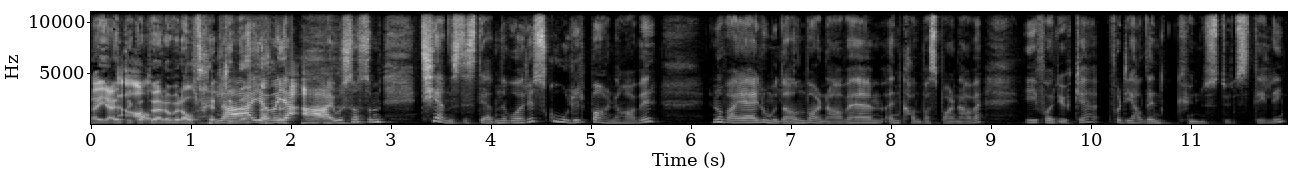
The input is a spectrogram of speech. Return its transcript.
Jeg har inntrykk av at du er overalt hele tiden. Nei, ja, men jeg er jo sånn som tjenestestedene våre, skoler, barnehaver. Nå var jeg i Lommedalen barnehage, en Canvas-barnehage, i forrige uke, for de hadde en kunstutstilling.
